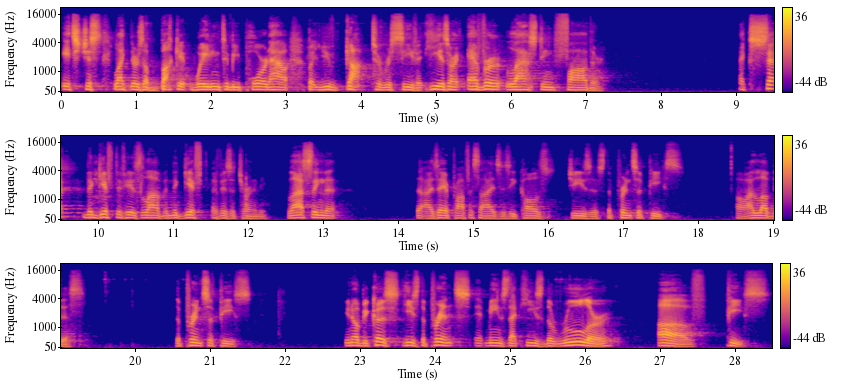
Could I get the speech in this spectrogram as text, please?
It's just like there's a bucket waiting to be poured out, but you've got to receive it. He is our everlasting Father. Accept the gift of His love and the gift of His eternity. Last thing that, that Isaiah prophesies is he calls Jesus the Prince of Peace. Oh, I love this. The Prince of Peace. You know, because he's the prince, it means that he's the ruler of peace.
